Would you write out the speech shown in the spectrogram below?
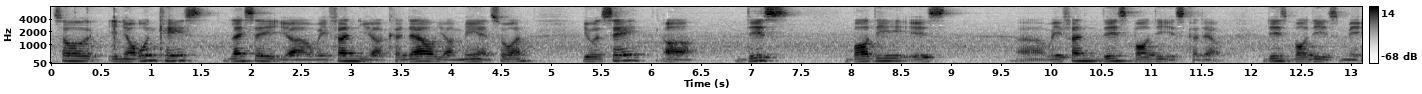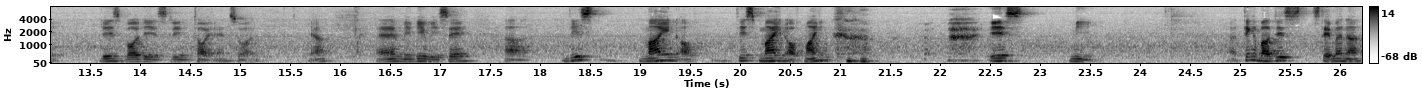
So in your own case, let's say you are Wei Fen, you are Cadell, you are May, and so on. You would say, uh, this body is uh, Wei Fen, this body is Cadell, this body is May, this body is Lin Toy, and so on. Yeah. And maybe we say, uh, this mind of this mind of mine is me. Uh, think about this statement. Uh,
